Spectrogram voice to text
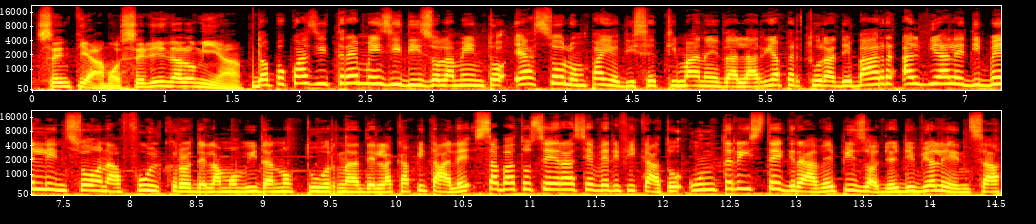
Sentiamo Selina Lomia. Dopo quasi tre mesi di isolamento e a solo un paio di settimane dalla riapertura dei bar al Viale di Bellinzona, fulcro della movida notturna della capitale, sabato sera si è verificato un triste e grave episodio di violenza.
